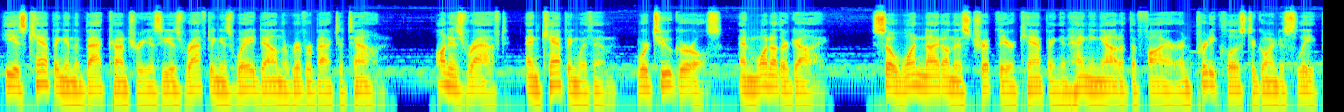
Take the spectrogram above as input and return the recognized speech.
he is camping in the back country as he is rafting his way down the river back to town. On his raft, and camping with him, were two girls, and one other guy. So one night on this trip they are camping and hanging out at the fire and pretty close to going to sleep,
